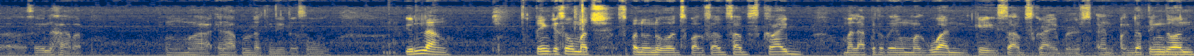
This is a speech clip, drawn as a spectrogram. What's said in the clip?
ah, sa inaharap ng mga ina-upload natin dito. So, yun lang. Thank you so much sa panonood, sa pag-subscribe. Malapit na tayong mag 1k subscribers. And pagdating doon,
